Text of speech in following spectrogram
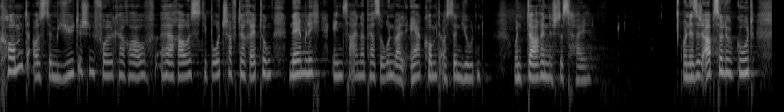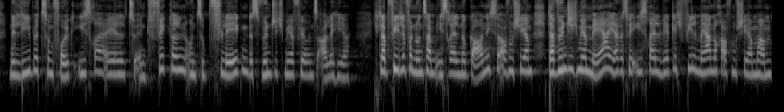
kommt aus dem jüdischen Volk heraus, die Botschaft der Rettung, nämlich in seiner Person, weil er kommt aus den Juden und darin ist das Heil. Und es ist absolut gut, eine Liebe zum Volk Israel zu entwickeln und zu pflegen. Das wünsche ich mir für uns alle hier. Ich glaube, viele von uns haben Israel noch gar nicht so auf dem Schirm. Da wünsche ich mir mehr, ja, dass wir Israel wirklich viel mehr noch auf dem Schirm haben.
